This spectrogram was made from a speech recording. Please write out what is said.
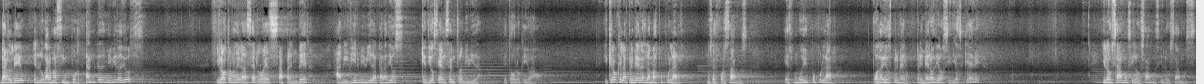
Darle el lugar más importante de mi vida a Dios. Y la otra manera de hacerlo es aprender a vivir mi vida para Dios. Que Dios sea el centro de mi vida, de todo lo que yo hago. Y creo que la primera es la más popular, nos esforzamos, es muy popular. Pon a Dios primero, primero Dios, si Dios quiere. Y la usamos y la usamos y la usamos.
